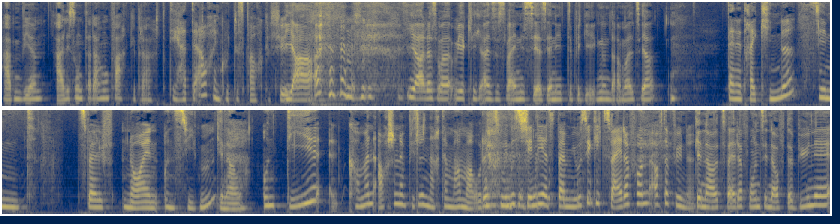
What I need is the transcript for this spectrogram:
haben wir alles unter Dach und Fach gebracht. Die hatte auch ein gutes Bauchgefühl. Ja, ja, das war wirklich, also es war eine sehr, sehr nette Begegnung damals, ja. Deine drei Kinder sind zwölf, neun und sieben. Genau. Und die kommen auch schon ein bisschen nach der Mama, oder? Zumindest stehen die jetzt beim Musical, zwei davon auf der Bühne. Genau, zwei davon sind auf der Bühne.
